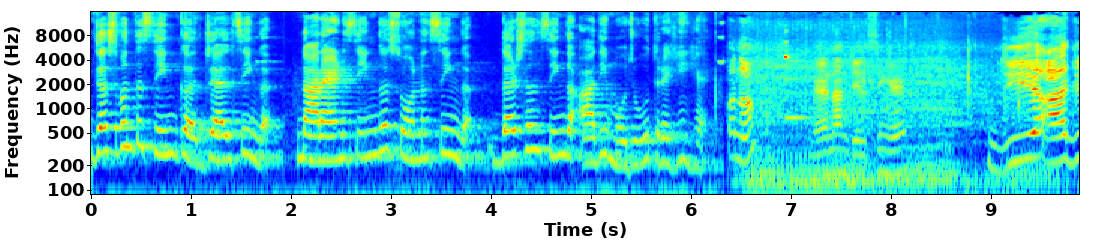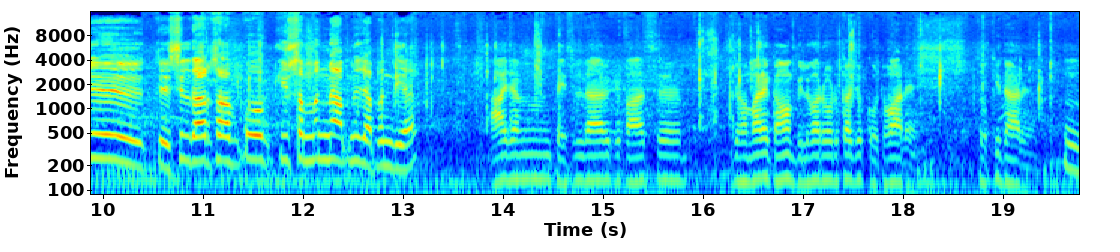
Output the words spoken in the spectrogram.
जसवंत सिंह जैल सिंह नारायण सिंह सोन सिंह दर्शन सिंह आदि मौजूद रहे हैं। नाम? मेरा नाम जैल सिंह है। जी ये आज तहसीलदार साहब को किस संबंध में आपने ज्ञापन दिया? आज हम तहसीलदार के पास जो हमारे गाँव बिलवा रोड का जो कोटवार है चौकीदार है हम्म,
